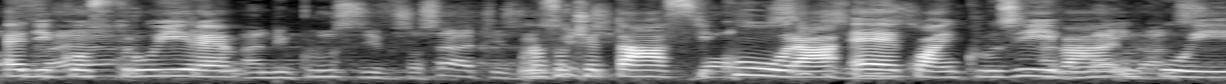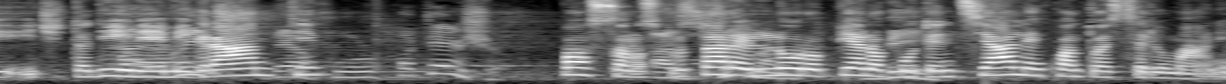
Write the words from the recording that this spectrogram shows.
è di costruire una società sicura, equa, inclusiva, in cui i cittadini e i migranti possano sfruttare il loro pieno potenziale in quanto esseri umani.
